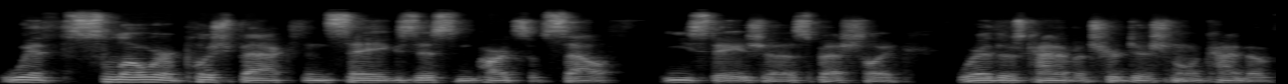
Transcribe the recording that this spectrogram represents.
with slower pushback than, say, exists in parts of Southeast Asia, especially where there's kind of a traditional kind of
